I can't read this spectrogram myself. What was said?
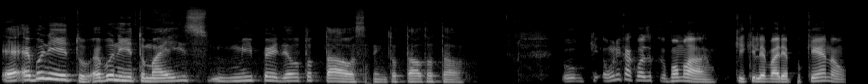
É, é bonito, é bonito, mas me perdeu total, assim, total, total. O que- a única coisa que. Vamos lá, o que, que levaria pro Canon?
